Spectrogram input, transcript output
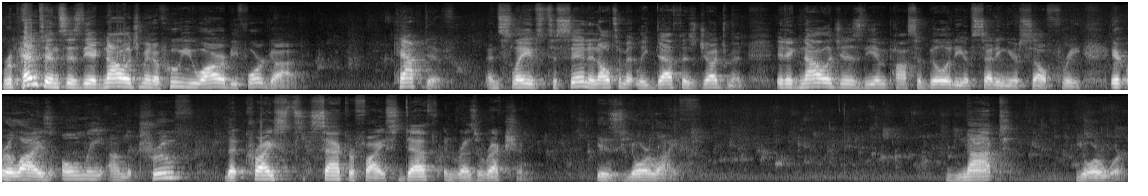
Repentance is the acknowledgement of who you are before God, captive and slaves to sin, and ultimately death as judgment. It acknowledges the impossibility of setting yourself free. It relies only on the truth that Christ's sacrifice, death, and resurrection is your life, not your work.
